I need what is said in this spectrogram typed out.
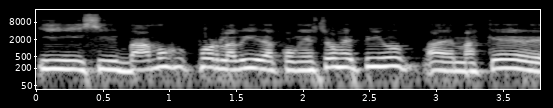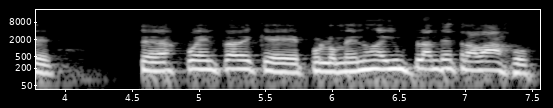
Y si vamos por la vida con ese objetivo, además que te das cuenta de que por lo menos hay un plan de trabajo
